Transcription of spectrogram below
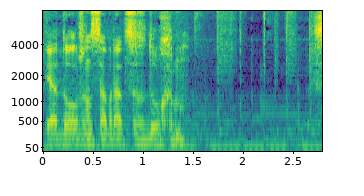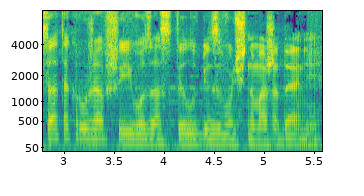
Я должен собраться с духом. Сад, окружавший его, застыл в беззвучном ожидании.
